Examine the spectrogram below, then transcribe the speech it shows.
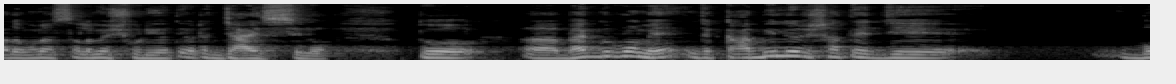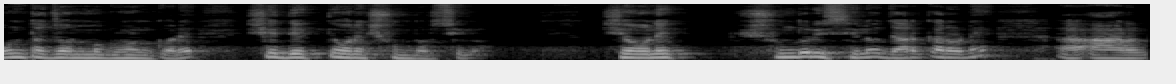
আদম আলাহ সাল্লামের শরীয়তে এটা জায়েজ ছিল। তো ভাগ্যক্রমে যে কাবিলের সাথে যে বোনটা জন্মগ্রহণ করে, সে দেখতে অনেক সুন্দর ছিল। সে অনেক সুন্দরী ছিল, যার কারণে আর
